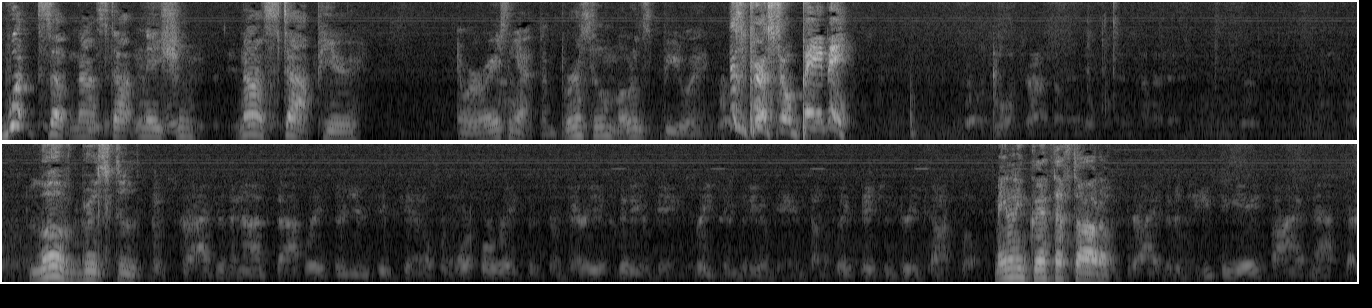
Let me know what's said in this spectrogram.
What's up, Nonstop Nation? Nonstop here. And we're racing at the Bristol Motor Speedway. It's Bristol, baby! Love Bristol. Subscribe to the Nonstop Racer YouTube channel for more full races from various video games, racing video games on the PlayStation 3 console. Mainly Grand Theft Auto. Subscribe to the GTA 5 NASCAR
